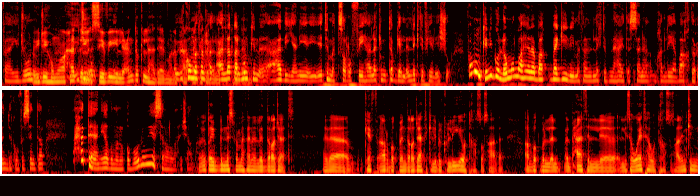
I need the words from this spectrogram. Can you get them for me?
فيجون ويجيهم واحد يجيهم- السي في اللي عنده كلها الابحاث يكون مثلا على الأقل ممكن هذه يعني يتم التصرف فيها لكن تبقى ال elective هي ال issue. فممكن يقول لهم والله أنا باق- باقي لي مثلا ال elective نهاية السنة مخلية باخذه عندكم في ال center. حتى يعني يضمن القبول وييسر الله إن شاء الله. طيب بالنسبة مثلا للدرجات إذا كيف أربط بين درجاتك اللي بالكلية والتخصص هذا؟ أربط بالأبحاث اللي, اللي سويتها والتخصص هذا. يمكن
